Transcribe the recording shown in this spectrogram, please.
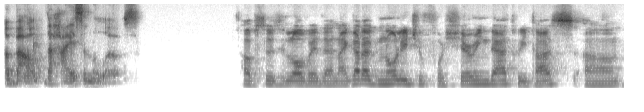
about the highs and the lows. Absolutely love it. And i gotta acknowledge you for sharing that with us. Um,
